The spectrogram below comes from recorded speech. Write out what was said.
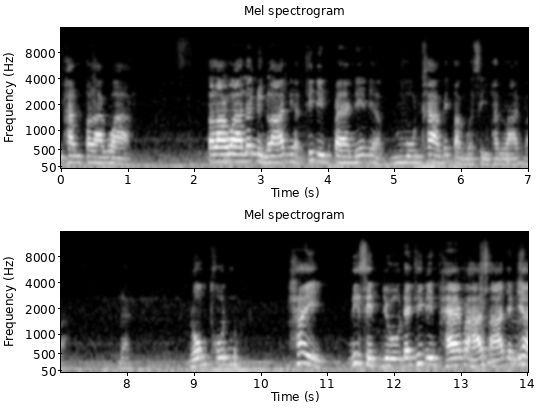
4,000 ตารางวา ตารางวาละหนึ่งล้านเนี่ยที่ดินแปลงนี้เนี่ยมูลค่าไม่ต่ำกว่า 4,000 ล้านบาทนะลงทุนให้นิสิตอยู่ในที่ดินแพงมหาศาลอย่างเงี้ย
